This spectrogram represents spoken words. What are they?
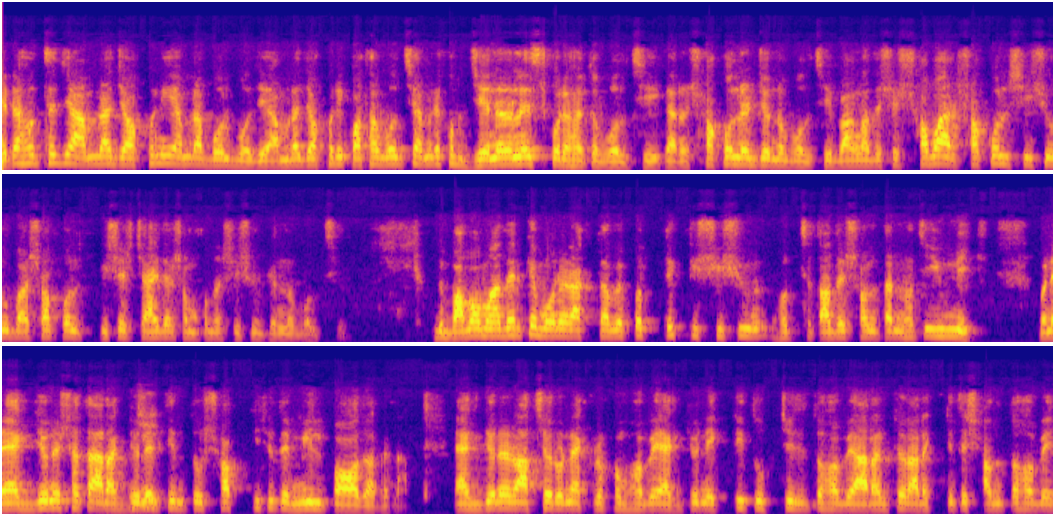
সেটা হচ্ছে যে আমরা যখনই আমরা বলব যে আমরা যখনই কথা বলছি আমরা খুব জেনারেলাইজড করে হয়তো বলছি কারণ সকলের জন্য বলছি বাংলাদেশের সবার সকল শিশু বা সকল বিশেষ চাহিদা সম্পন্ন শিশুর জন্য বলছি। কিন্তু বাবা মাদেরকে মনে রাখতে হবে প্রত্যেকটি শিশু হচ্ছে তাদের সন্তান হচ্ছে ইউনিক মানে একজনের সাথে আর একজনের কিন্তু সবকিছুতে মিল পাওয়া যাবে না। একজনের আচরণ একরকম হবে একজন একটিতে উত্তেজিত হবে আর একজন আরেকটিতে শান্ত হবে।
